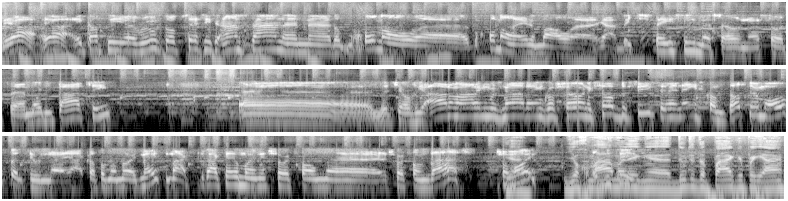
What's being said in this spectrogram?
Ja, ja, ik had die eh, rooftop sessies aanstaan en eh, dat begon al, begon al helemaal ja, een beetje spacey met zo'n soort meditatie. Eh, dat je over je ademhaling moest nadenken of zo. En ik zat op de fiets en ineens kwam dat nummer op. En toen, eh, ja, ik had dat nog nooit meegemaakt. Ik raakte helemaal in een soort van, eh, een soort van waas. Zo Ja. mooi. Jochem eh, doet het een paar keer per jaar.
